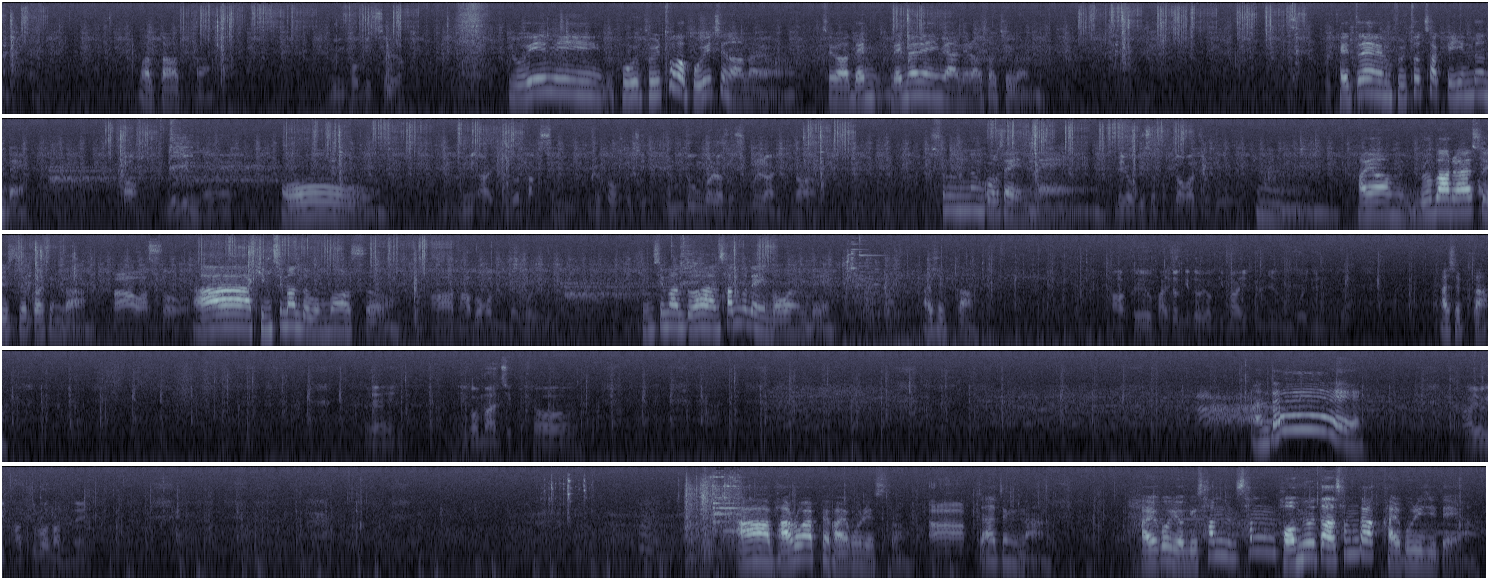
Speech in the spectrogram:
왔다 갔다 루인 거기 있어요? 루인이 보, 불토가 보이진 않아요. 제가 내, 내면의 힘이 아니라서 지금. 배드엔 불토 찾기 힘든데. 어 여기 있네. 오. 루인 아 그거 딱숨 그거 뭐지? 몸두근거려서 숨을 나니까. 숨는 곳에 있네. 근데 여기서 독겨가지고. 음, 과연 루바를 할 수 있을 것인가? 아 왔어. 아 김치만두 못 먹었어 아 다 먹었는데 거의. 김치만두 한 3분의 2 먹었는데 아쉽다 아 그리고 발전기도 여기 많이 돌리는 거 있는데. 아쉽다 그래 이것만 지켜 안 돼! 아 여기 다 뚫어놨네 아, 바로 앞에 갈고리 있어. 아 짜증나. 갈고리 여기 삼, 삼, 버뮤다 삼각 갈고리 지대야.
